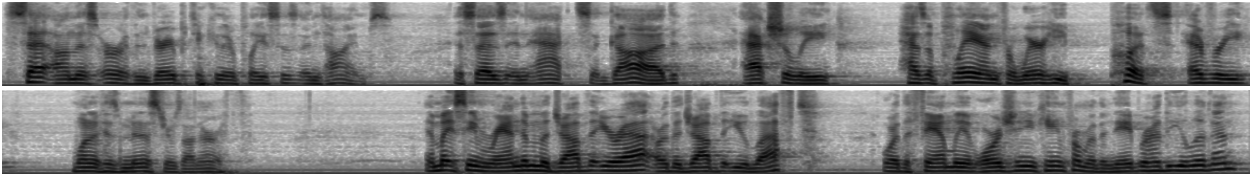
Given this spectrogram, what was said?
set on this earth in very particular places and times. It says in Acts that God actually has a plan for where he puts every one of his ministers on earth. It might seem random the job that you're at, or the job that you left, or the family of origin you came from, or the neighborhood that you live in,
